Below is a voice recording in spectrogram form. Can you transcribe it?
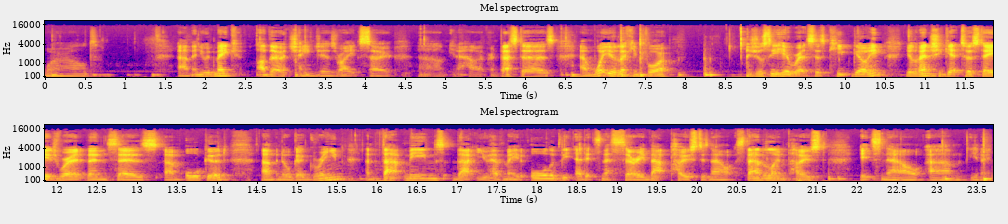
world. Um, and you would make other changes, right? So, um, you know, however, investors, and what you're looking for as you'll see here where it says keep going, you'll eventually get to a stage where it then says um, all good um, and it'll go green. And that means that you have made all of the edits necessary. That post is now a standalone post. It's now, um, you know,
